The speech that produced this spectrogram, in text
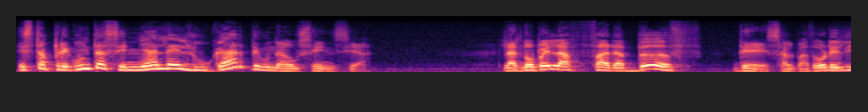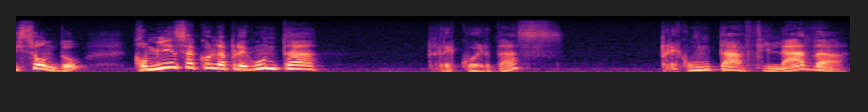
Esta pregunta señala el lugar de una ausencia. La novela Farabeuf de Salvador Elizondo comienza con la pregunta ¿Recuerdas? Pregunta afilada,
